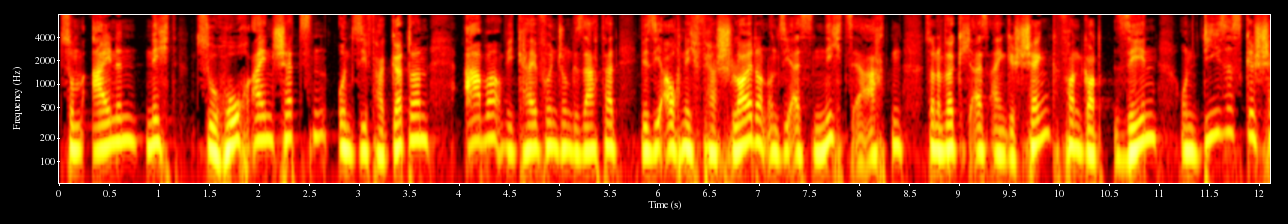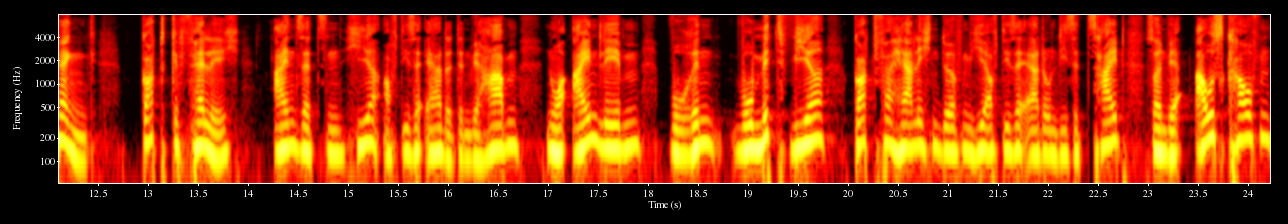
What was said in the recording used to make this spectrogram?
zum einen nicht zu hoch einschätzen und sie vergöttern, aber, wie Kai vorhin schon gesagt hat, wir sie auch nicht verschleudern und sie als nichts erachten, sondern wirklich als ein Geschenk von Gott sehen und dieses Geschenk Gott gefällig einsetzen hier auf dieser Erde, denn wir haben nur ein Leben, worin, womit wir Gott verherrlichen dürfen hier auf dieser Erde und diese Zeit sollen wir auskaufen,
